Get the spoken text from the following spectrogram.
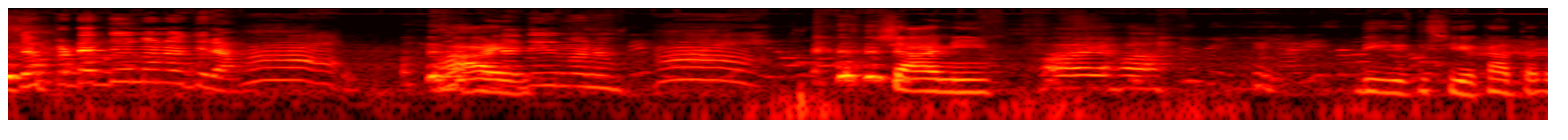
झपाट्यात दे म्हणा तिला. हाय. झपाट्यात दे म्हणा शानी. हाय हा. दिगे कशी आहे खातात.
